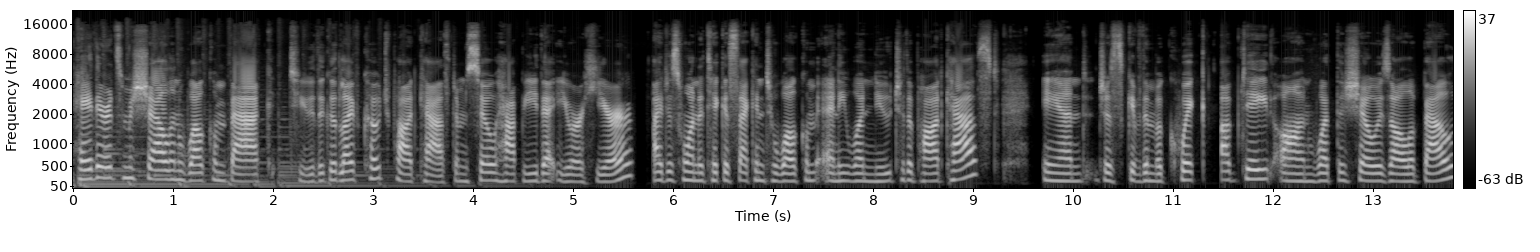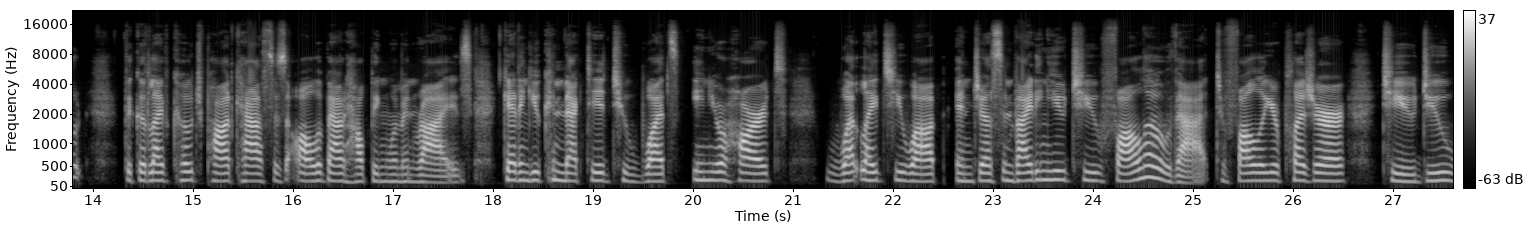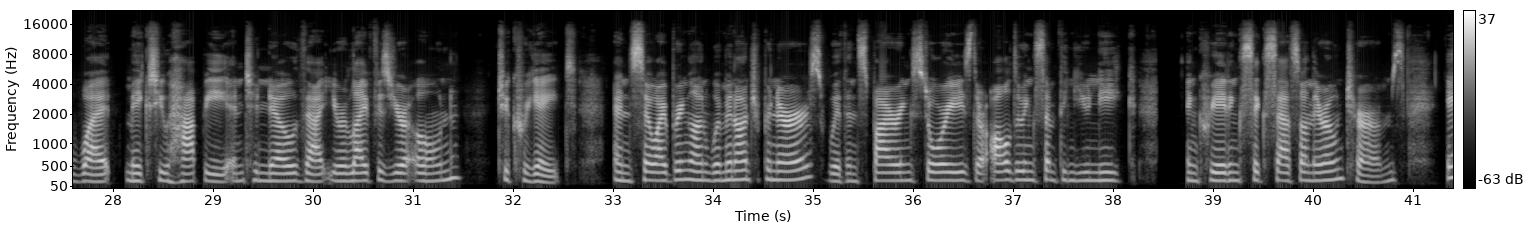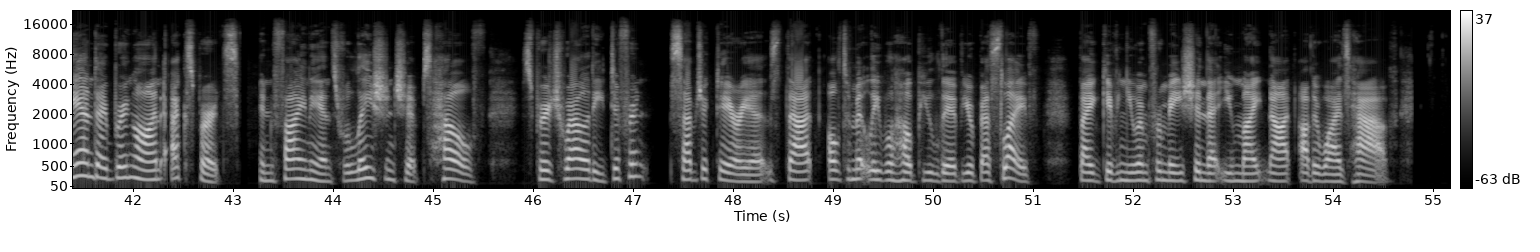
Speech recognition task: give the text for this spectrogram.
Hey there, it's Michele, and welcome back to the Good Life Coach podcast. I'm so happy that you're here. I just want to take a second to welcome anyone new to the podcast and just give them a quick update on what the show is all about. The Good Life Coach podcast is all about helping women rise, getting you connected to what's in your heart, what lights you up, and just inviting you to follow that, to follow your pleasure, to do what makes you happy, and to know that your life is your own to create. And so I bring on women entrepreneurs with inspiring stories. They're all doing something unique and creating success on their own terms. And I bring on experts in finance, relationships, health, spirituality, different subject areas that ultimately will help you live your best life by giving you information that you might not otherwise have.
